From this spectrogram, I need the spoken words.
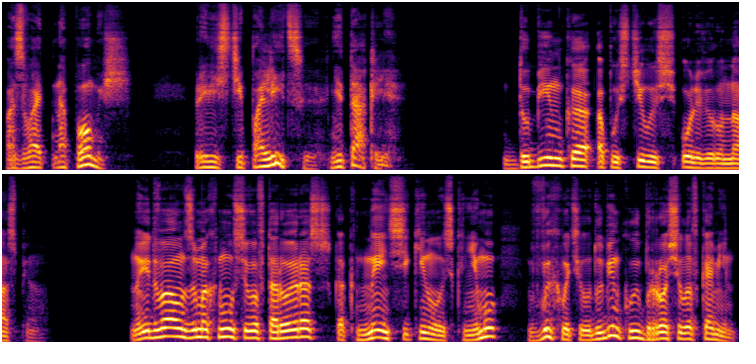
Позвать на помощь? Привести полицию, не так ли? Дубинка опустилась Оливеру на спину. Но едва он замахнулся во второй раз, как Нэнси кинулась к нему, выхватила дубинку и бросила в камин.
